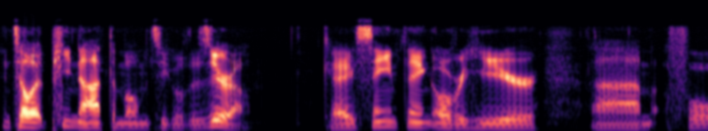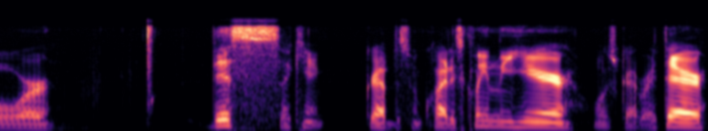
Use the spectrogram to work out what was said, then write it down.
until at P naught the moment's equal to zero. Okay, same thing over here um, for this, I can't grab this one quite as cleanly here. We'll just grab right there.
